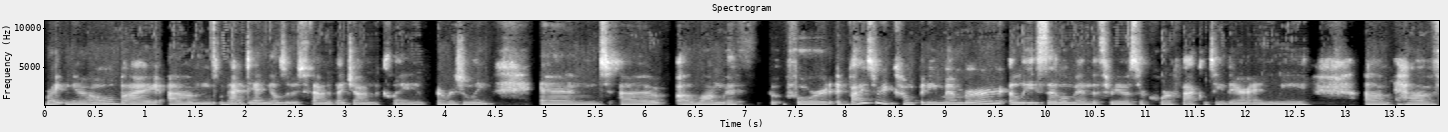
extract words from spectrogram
right now by um, Matt Daniels. It was founded by John Maclay originally. And uh, along with Forward Advisory Company member Elyse Edelman. The three of us are core faculty there, and we um, have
